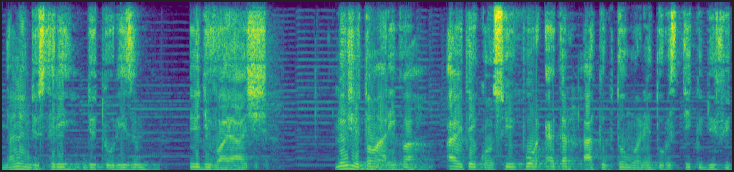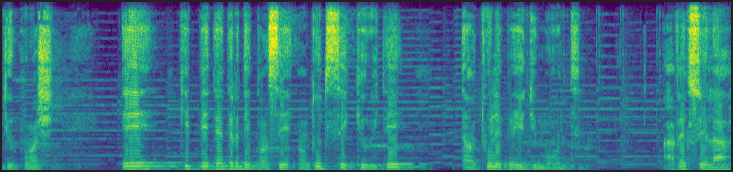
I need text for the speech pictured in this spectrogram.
dans l'industrie du tourisme et du voyage. Le jeton Arriva a été conçu pour être la crypto-monnaie touristique du futur proche et qui peut être dépensée en toute sécurité dans tous les pays du monde. Avec cela,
